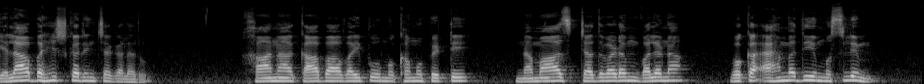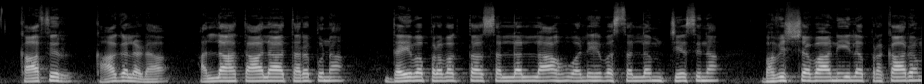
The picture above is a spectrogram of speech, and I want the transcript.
ఎలా బహిష్కరించగలరు? ఖానా కాబా వైపు ముఖము పెట్టి నమాజ్ చదవడం వలన ఒక అహ్మదీ ముస్లిం కాఫిర్ కాగలడా? అల్లాహ్ తాలా తరపున దైవ ప్రవక్త సల్లల్లాహు అలీ వసల్లం చేసిన భవిష్యవాణీల ప్రకారం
